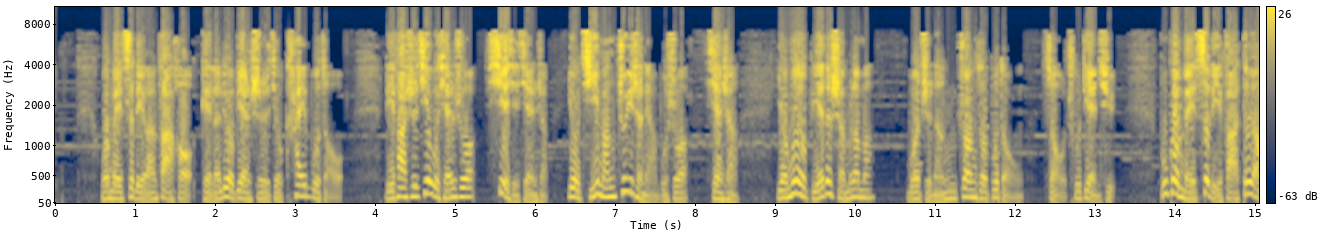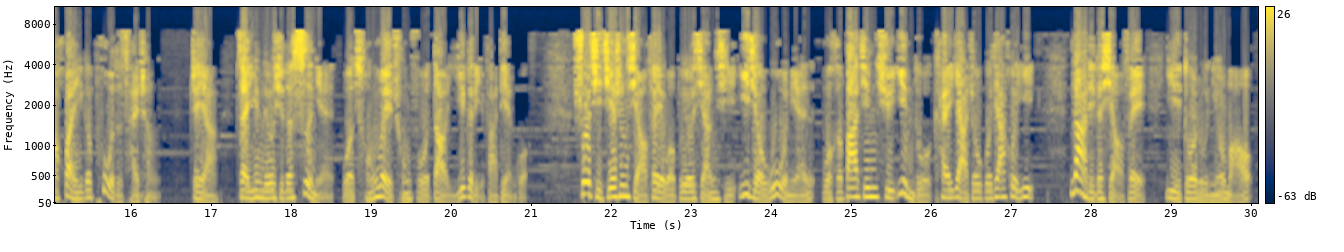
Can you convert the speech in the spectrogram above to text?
我每次理完发后，给了六便士就开步走，理发师接过钱说：“谢谢先生。”又急忙追上两步说：“先生，有没有别的什么了吗？”我只能装作不懂。走出店去，不过每次理发都要换一个铺子才成。这样，在英留学的四年，我从未重复到一个理发店过。说起节省小费，我不由想起1955年，我和巴金去印度开亚洲国家会议，那里的小费亦多如牛毛，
